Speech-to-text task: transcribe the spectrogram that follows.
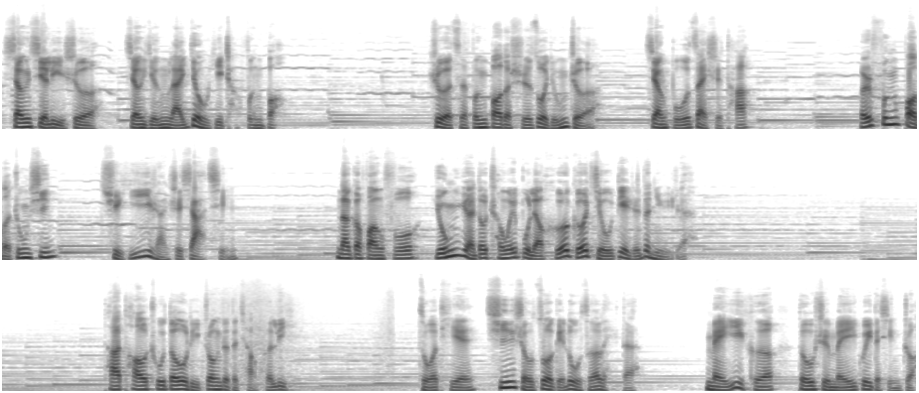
香榭丽舍将迎来又一场风暴。这次风暴的始作俑者，将不再是他，而风暴的中心，却依然是夏晴，那个仿佛永远都成为不了合格酒店人的女人。他掏出兜里装着的巧克力，昨天亲手做给陆泽磊的，每一颗都是玫瑰的形状。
